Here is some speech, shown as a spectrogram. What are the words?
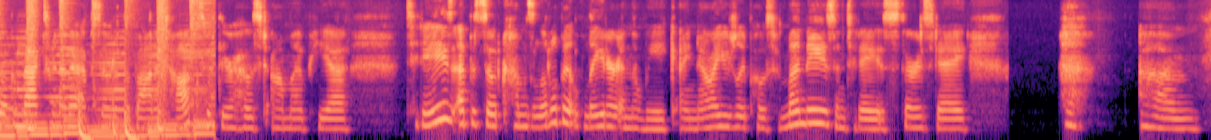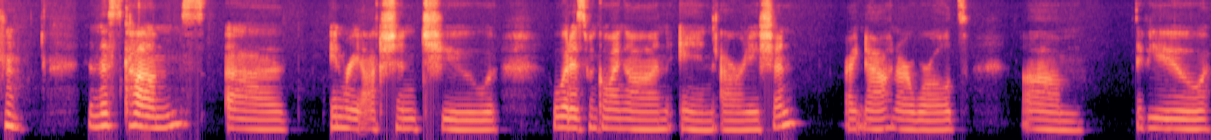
welcome back to another episode of the Bonnet Talks with your host Ama Appiah. Today's episode comes a little bit later in the week. I know I usually post Mondays, and today is Thursday. um, and this comes uh, in reaction to what has been going on in our nation right now, in our world. Um, if you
